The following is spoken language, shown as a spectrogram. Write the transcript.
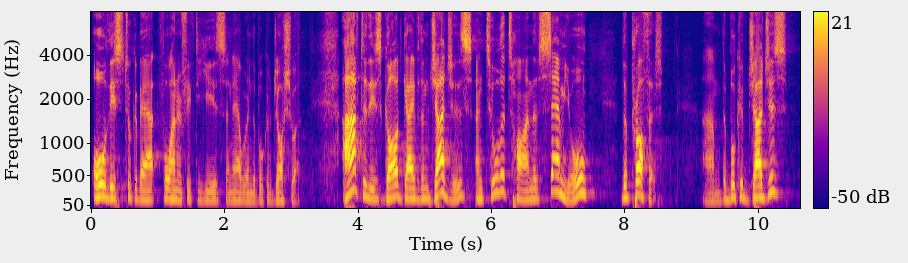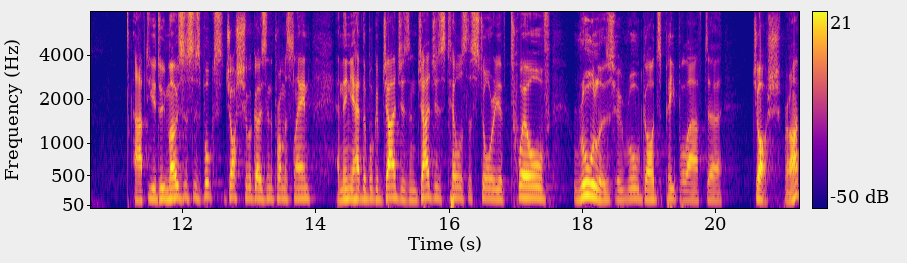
All this took about 450 years, so now we're in the book of Joshua. After this, God gave them judges until the time of Samuel the prophet. Um, the book of Judges after you do Moses' books, Joshua goes in the promised land, and then you have the book of Judges, and Judges tells the story of 12 rulers who ruled God's people after Josh, right?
